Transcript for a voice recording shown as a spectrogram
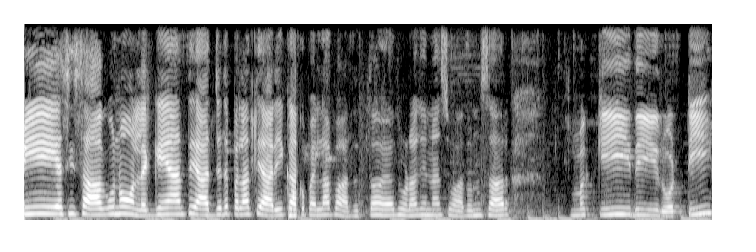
ਵੀ ਅਸੀਂ ਸਾਗ ਬਣਾਉਣ ਲੱਗੇ ਆ ਤੇ ਅੱਜ ਤੇ ਪਹਿਲਾਂ ਤਿਆਰੀ ਕਰ ਪਹਿਲਾਂ ਪਾ ਦਿੱਤਾ ਹੋਇਆ ਥੋੜਾ ਜਿਹਾ ਸਵਾਦ ਅਨੁਸਾਰ। ਮੱਕੀ ਦੀ ਰੋਟੀ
